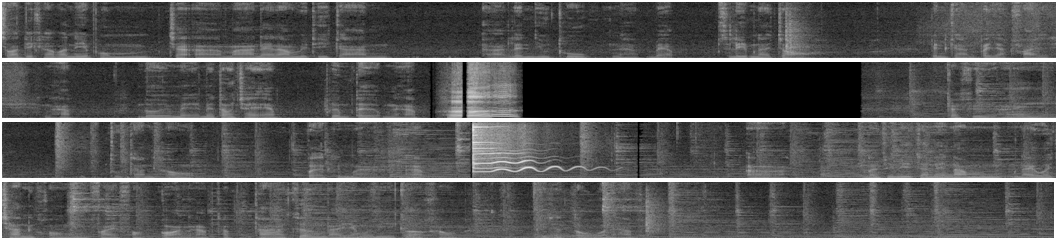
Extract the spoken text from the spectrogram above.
สวัสดีครับวันนี้ผมจะมาแนะนำวิธีการเล่น YouTube นะครับแบบสลิปหน้าจอ เป็นการประหยัดไฟนะครับ โดยไม่ไม่ต้องใช้แอปเพิ่มเติมนะครับ ก็คือให้ทุกท่านเข้าเปิดขึ้นมานะครับในที่นี้จะแนะนำในเวอร์ชั่นของ Firefox ก่อนนะครับ ถ้าถ้าเครื่องใดยังไม่มีก็เข้า Play Store นะครับ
